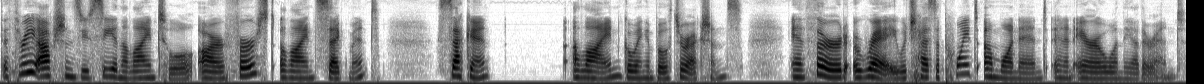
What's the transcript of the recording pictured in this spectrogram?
The three options you see in the line tool are first, align segment, second, a line going in both directions, and third, array, which has a point on one end and an arrow on the other end.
